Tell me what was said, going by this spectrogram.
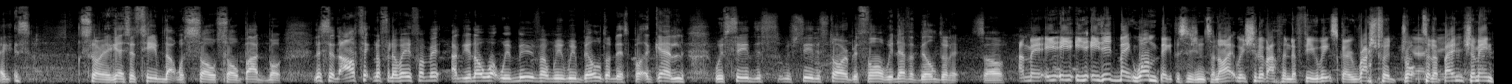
It's, sorry, against a team that was so so bad. But listen, I'll take nothing away from it. And you know what? We move and we, we build on this. But again, we've seen this we've seen this story before. We never build on it. So I mean, he, he, he did make one big decision tonight, which should have happened a few weeks ago. Rashford dropped Yeah, to the bench. I mean,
